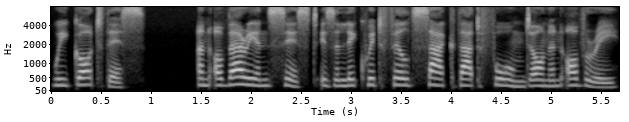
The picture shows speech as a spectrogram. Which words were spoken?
We got this. An ovarian cyst is a liquid filled sac that formed on an ovary.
